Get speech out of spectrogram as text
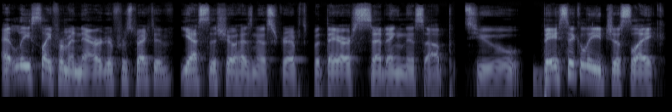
at least like from a narrative perspective, yes, the show has no script, but they are setting this up to basically just like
